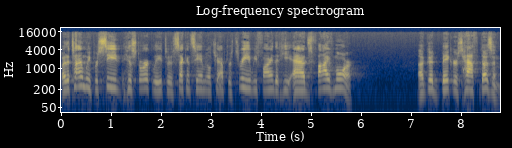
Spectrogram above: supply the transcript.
By the time we proceed historically to 2 Samuel chapter 3, we find that he adds five more. A good baker's half dozen.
